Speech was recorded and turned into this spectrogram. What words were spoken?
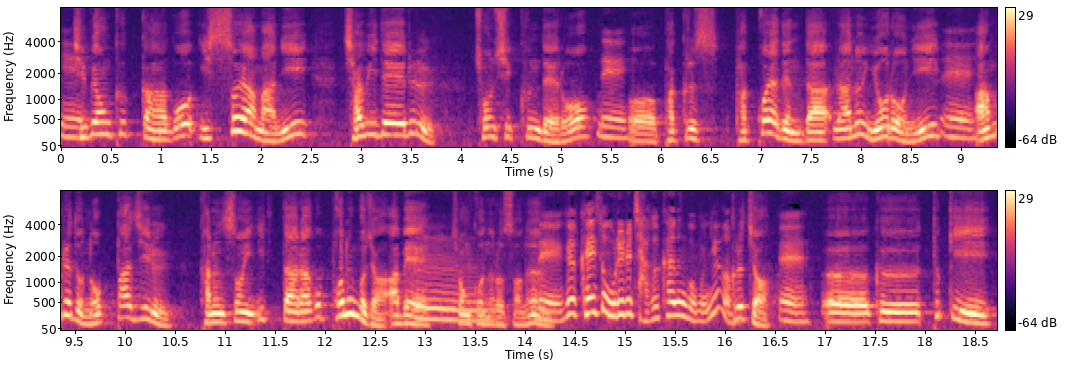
예. 지병 국가하고 있어야만이 자위대를 존시쿤대로 네. 어, 바꿀, 바꿔야 된다라는 여론이 네. 아무래도 높아질 가능성이 있다라고 보는 거죠. 아베 음, 정권으로서는. 네. 그래서 우리를 자극하는 거군요. 그렇죠. 네. 어, 그, 특히,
